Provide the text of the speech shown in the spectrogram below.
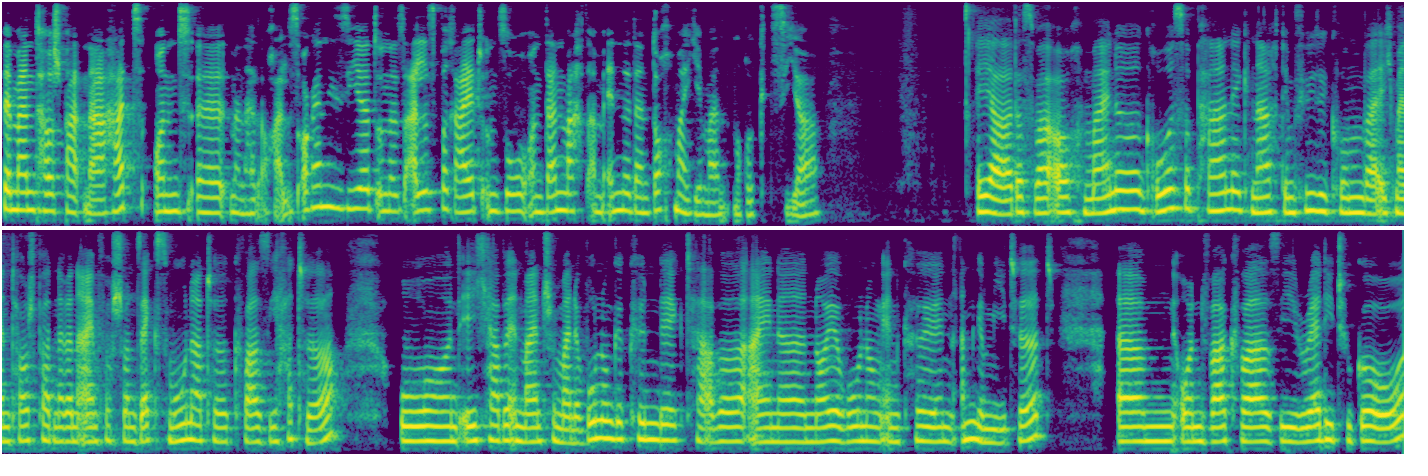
wenn man einen Tauschpartner hat und äh, man hat auch alles organisiert und ist alles bereit und so und dann macht am Ende dann doch mal jemand einen Rückzieher. Ja, das war auch meine große Panik nach dem Physikum, weil ich meine Tauschpartnerin einfach schon sechs Monate quasi hatte. Und ich habe in Mainz schon meine Wohnung gekündigt, habe eine neue Wohnung in Köln angemietet ähm, und war quasi ready to go.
